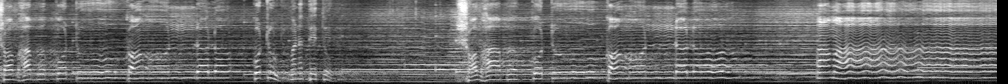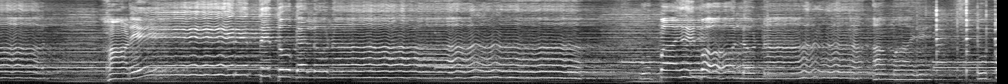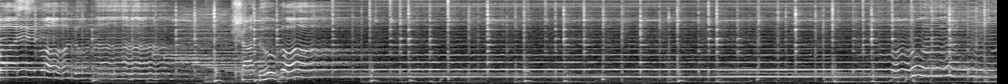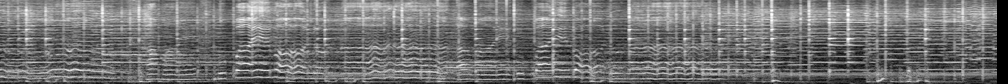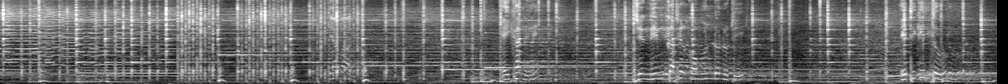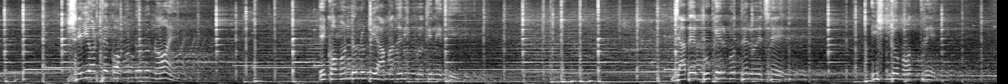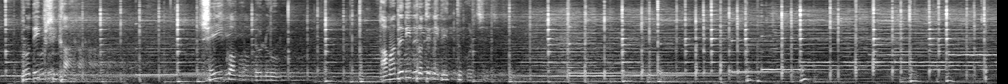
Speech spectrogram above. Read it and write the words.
স্বভাব কটু কমণ্ডল কটু মানে তেতো। স্বভাব কটু কমণ্ডল আমার। হাড়ের তেতো গেল না। উপায় বলো না আমায়, উপায় বলো না। সাধুগণ এইখানে যে নিম কাঠের এটি কিন্তু সেই অর্থে কমণ্ডলু নয়। এই কমণ্ডলুটি আমাদেরই প্রতিনিধি। যাদের বুকের মধ্যে রয়েছে ইষ্টমন্ত্রে প্রদীপ শিখা, সেই কমণ্ডলু আমাদেরই প্রতিনিধিত্ব করছে।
